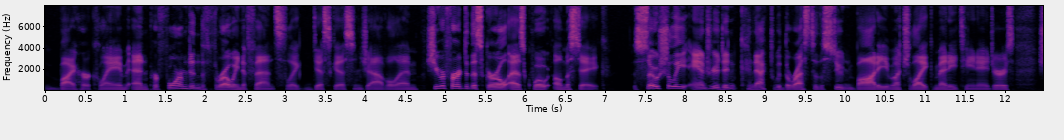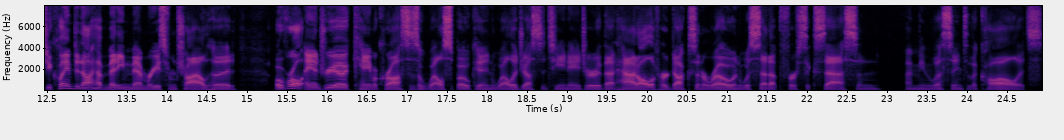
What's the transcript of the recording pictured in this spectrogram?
by her claim, and performed in the throwing offense like discus and javelin. She referred to this girl as, quote, a mistake. Socially, Andrea didn't connect with the rest of the student body, much like many teenagers. She claimed to not have many memories from childhood. Overall, Andrea came across as a well spoken, well adjusted teenager that had all of her ducks in a row and was set up for success. And I mean, listening to the call, it's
